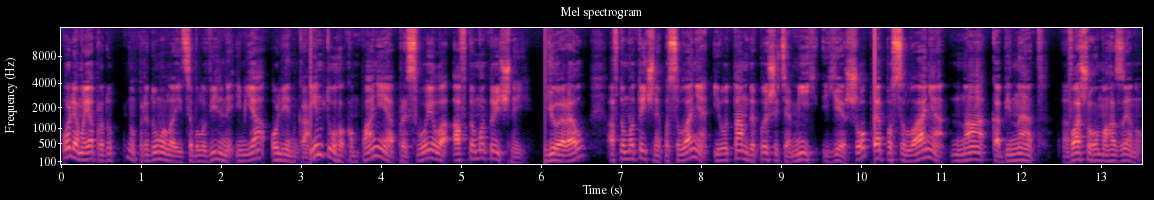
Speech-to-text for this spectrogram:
Оля моя ну, придумала, і це було вільне ім'я Олінка. Крім того, компанія присвоїла автоматичний URL, автоматичне посилання, і от там, де пишеться мій є шоп, це посилання на кабінет. Е, Вашого магазину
